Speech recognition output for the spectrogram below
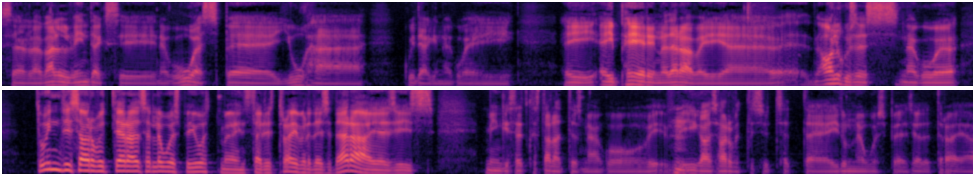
selle Valve Indexi nagu USB juhe kuidagi nagu ei, ei, ei peerinud ära või äh, alguses nagu äh, tundis arvuti ära selle USB juhtme, installis driver'id ja asjad ära ja siis mingist hetkest alates nagu hmm. igas arvutis ütles, et äh, ei tunne USB seadet ära ja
